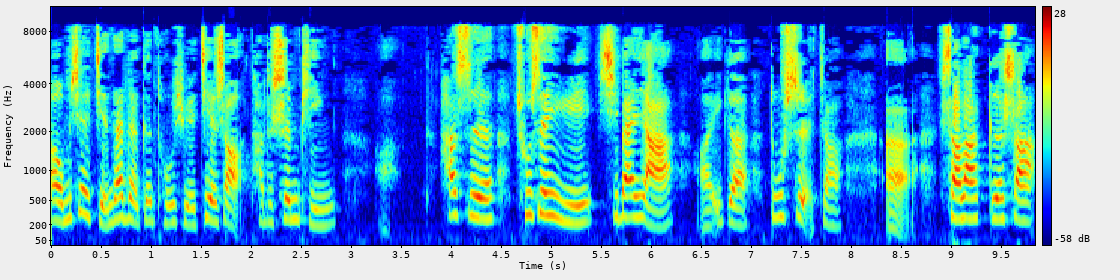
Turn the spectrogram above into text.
啊，我们现在简单的跟同学介绍他的生平啊，他是出生于西班牙啊一个都市叫呃沙拉戈沙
